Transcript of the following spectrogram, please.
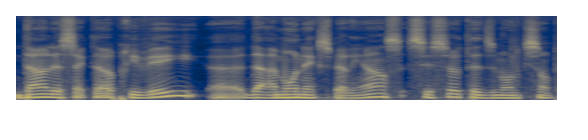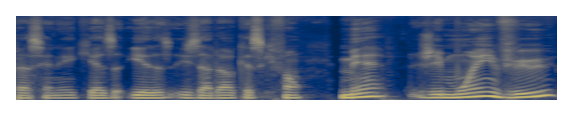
Dans le secteur privé, à mon expérience, c'est sûr que tu as du monde qui sont passionnés, qui ils, adorent qu'est-ce qu'ils font. Mais j'ai moins vu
